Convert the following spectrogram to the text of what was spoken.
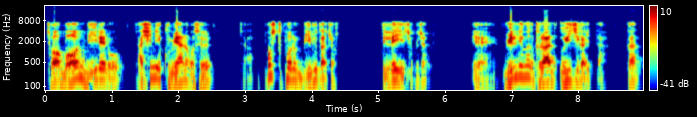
저 먼 미래로 자신이 구매하는 것을 자, 포스트폰은 미루다죠. 딜레이죠. 그죠? 예. 윌링은 그러한 의지가 있다. 그러니까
